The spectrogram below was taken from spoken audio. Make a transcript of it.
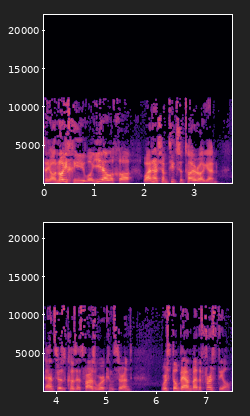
say Anoichi lo? Why didn't Hashem teach the Torah again? The answer is because, as far as we're concerned, we're still bound by the first deal.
